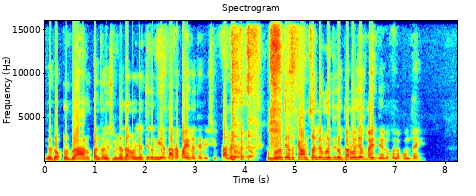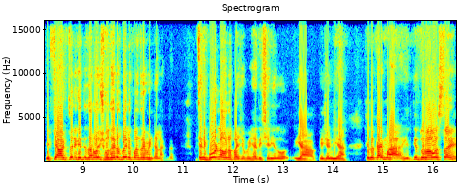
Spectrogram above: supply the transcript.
डॉक्टर पंधरा वीस मिनिटं दरवाजा तिथं मी आता पाहिलं त्या दिवशी काल तर मुळं त्याचं काम चालल्यामुळे तिथं दरवाजाच माहीत नाही लोकांना कोणता आहे. इतक्या अडचणी का ते दरवाजे शोधायलाच पहिले पंधरा मिनिटं लागतात. त्यांनी बोर्ड लावला पाहिजे ह्या दिशेने या पेशंट या. तिथं काय इतकी दुरावस्था आहे.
